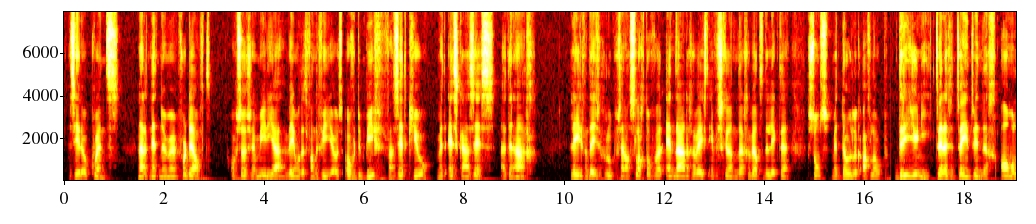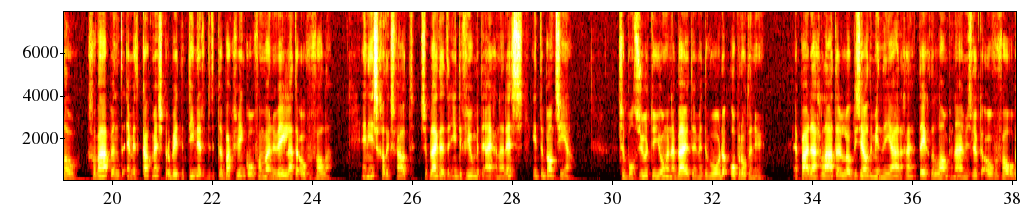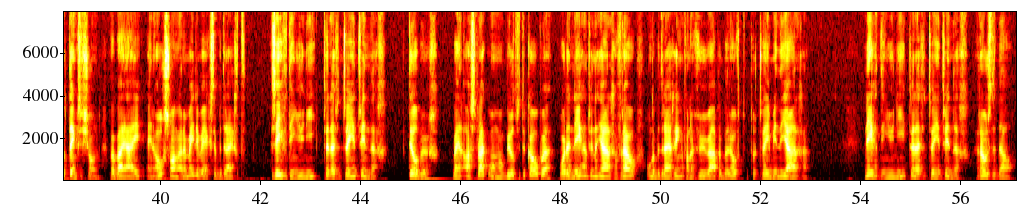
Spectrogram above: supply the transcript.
Zero Quents, naar het netnummer voor Delft. Op social media wemelt het van de video's over de beef van ZQ met SK6 uit Den Haag. Leden van deze groep zijn al slachtoffer en dader geweest in verschillende geweldsdelicten, soms met dodelijk afloop. 3 juni 2022, Almelo. Gewapend en met katmes probeert een tiener de tabakswinkel van Manuela te overvallen. Een inschattingsfout, ze blijkt uit een interview met de eigenares in Tabantia. Ze bonzuurt de jongen naar buiten met de woorden oprotten nu. Een paar dagen later loopt diezelfde minderjarige tegen de lamp na een mislukte overval op het tankstation, waarbij hij een hoogzwangere medewerkster bedreigt. 17 juni 2022, Tilburg. Bij een afspraak om een mobieltje te kopen wordt een 29-jarige vrouw onder bedreiging van een vuurwapen beroofd door twee minderjarigen. 19 juni 2022, Roosdendaal.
